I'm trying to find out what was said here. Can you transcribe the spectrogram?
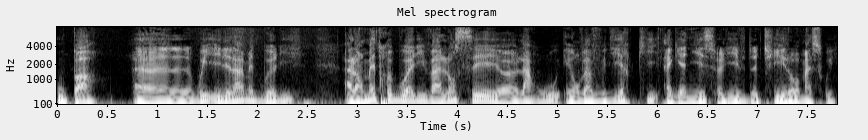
ou pas. Oui, il est là, Maître Bouali? Alors, Maître Bouali va lancer la roue et on va vous dire qui a gagné ce livre de Chihiro Masui.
